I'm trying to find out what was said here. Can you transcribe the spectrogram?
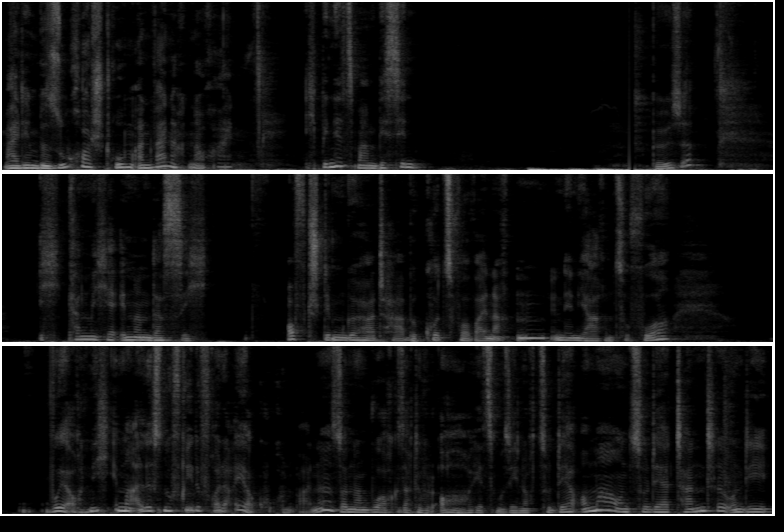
mal den Besucherstrom an Weihnachten auch ein. Ich bin jetzt mal ein bisschen böse. Ich kann mich erinnern, dass ich oft Stimmen gehört habe, kurz vor Weihnachten in den Jahren zuvor, wo ja auch nicht immer alles nur Friede, Freude, Eierkuchen war, ne? sondern wo auch gesagt wurde, oh, jetzt muss ich noch zu der Oma und zu der Tante und die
